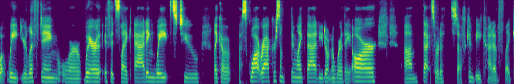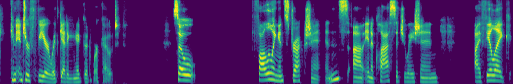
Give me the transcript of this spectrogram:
what weight you're lifting or where if it's like adding weights to like a, a squat rack or something like that you don't know where they are um, that sort of stuff can be kind of like can interfere with getting a good workout so following instructions uh, in a class situation i feel like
